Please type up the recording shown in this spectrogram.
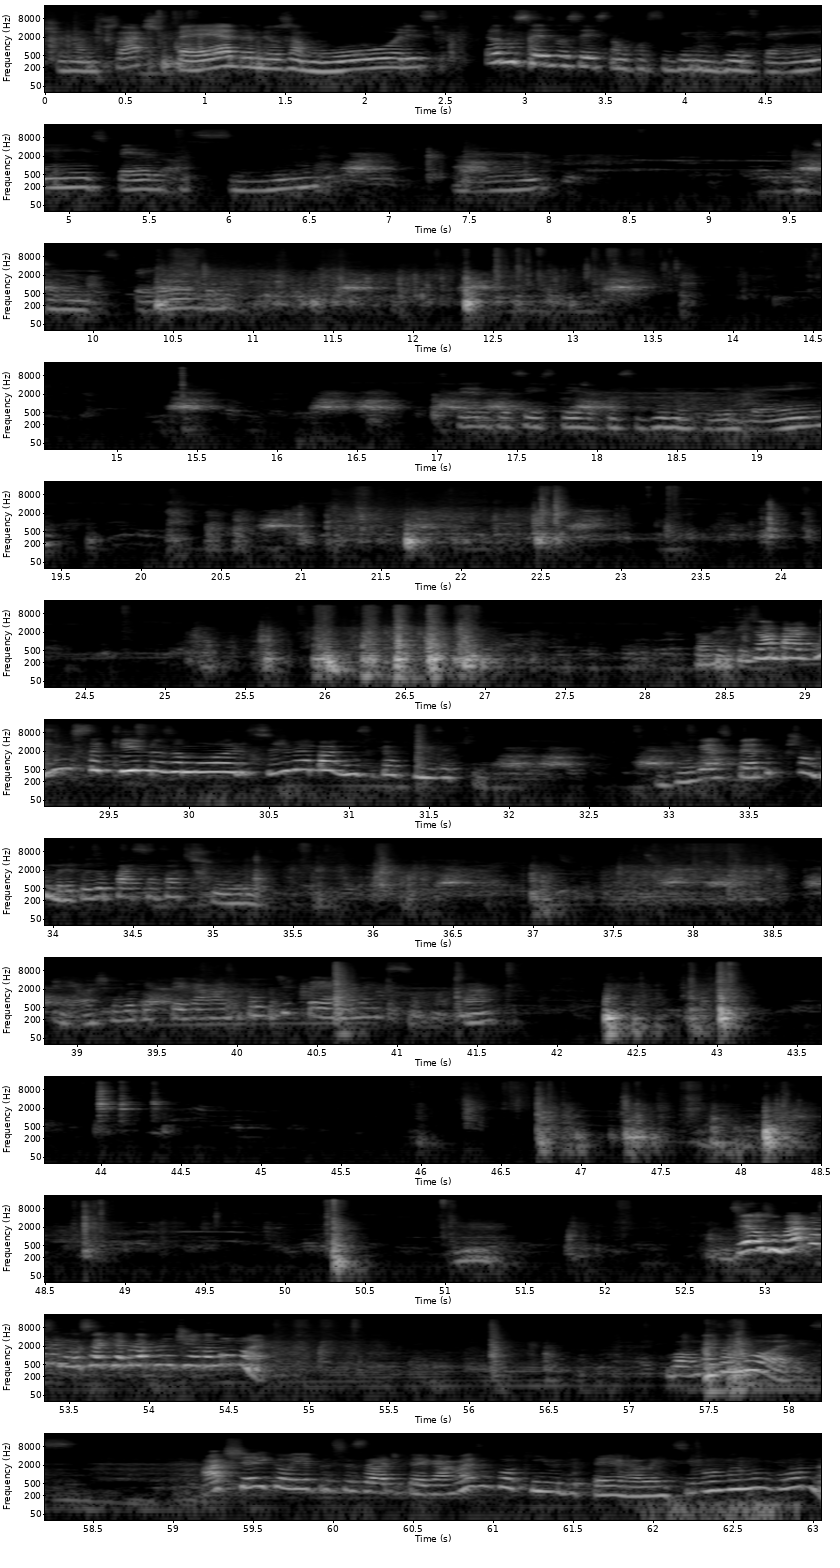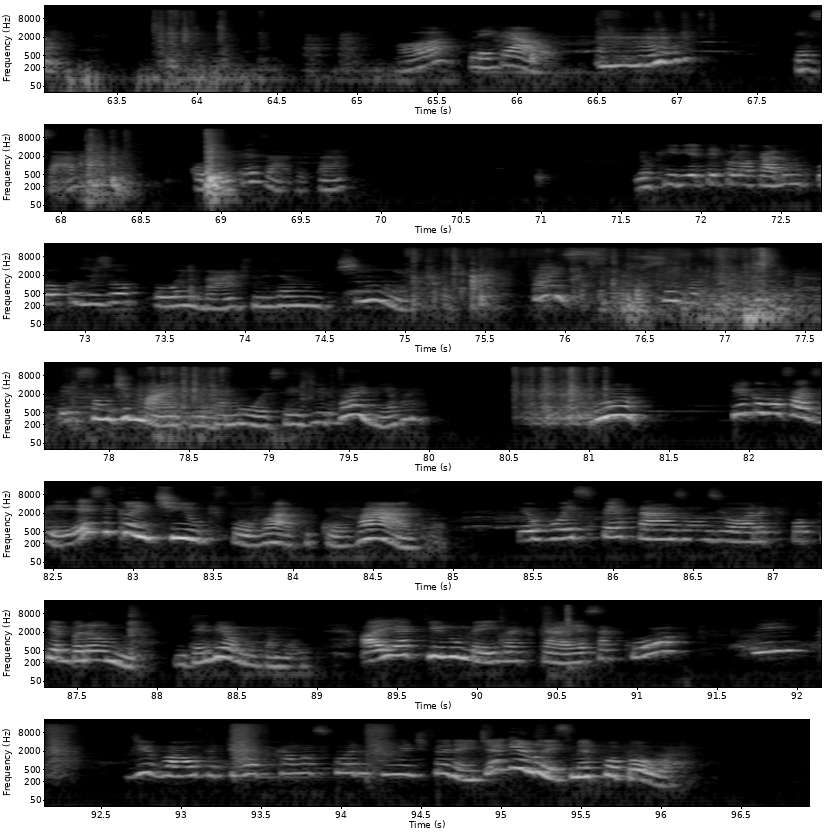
Tirando só as pedras, meus amores. Eu não sei se vocês estão conseguindo ver bem. Espero que sim. Tirando as pedras. Espero que você esteja conseguindo ver bem. Eu fiz uma bagunça aqui, meus amores. Vocês viram a bagunça que eu fiz aqui. Joguei as pedras pro chão, mas depois eu passo a vassoura. É, eu acho que eu vou ter que pegar mais um pouco de terra lá em cima, tá? Zeus, não vai você começar a quebrar a plantinha da mamãe. Bom, meus amores. Achei que eu ia precisar de pegar mais um pouquinho de terra lá em cima, mas não vou não. Ó, legal. pesado. Ficou bem pesado, tá? Eu queria ter colocado um pouco de isopor embaixo, mas eu não tinha. Ai, vocês, eles são demais, meus amores. Vocês viram? Vai, minha, vai. Uh, o que, que eu vou fazer? Esse cantinho que for, ficou vago, eu vou espetar às 11 horas que for quebrando. Entendeu, meus amores? Aí aqui no meio vai ficar essa cor e de volta aqui vai ficar umas corzinhas diferentes. Aqui, Luiz, que ficou boa?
